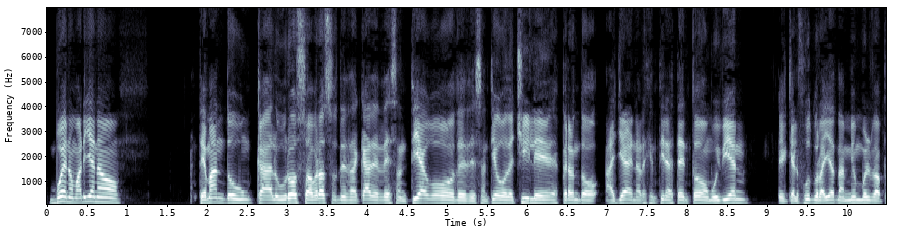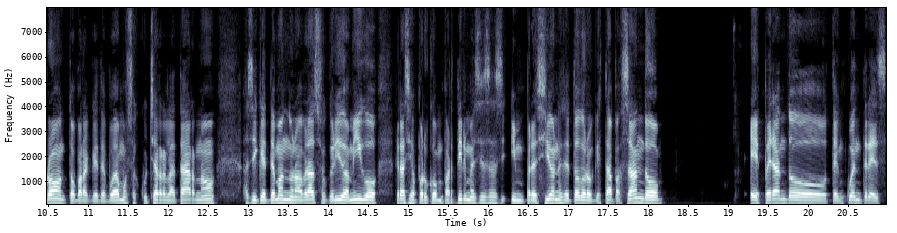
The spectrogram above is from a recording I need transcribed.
bueno, Mariano, te mando un caluroso abrazo desde acá, desde Santiago, desde Santiago de Chile, esperando allá en Argentina estén todo muy bien. El que el fútbol allá también vuelva pronto para que te podamos escuchar relatar, ¿no? Así que te mando un abrazo, querido amigo. Gracias por compartirme esas impresiones de todo lo que está pasando. Esperando te encuentres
